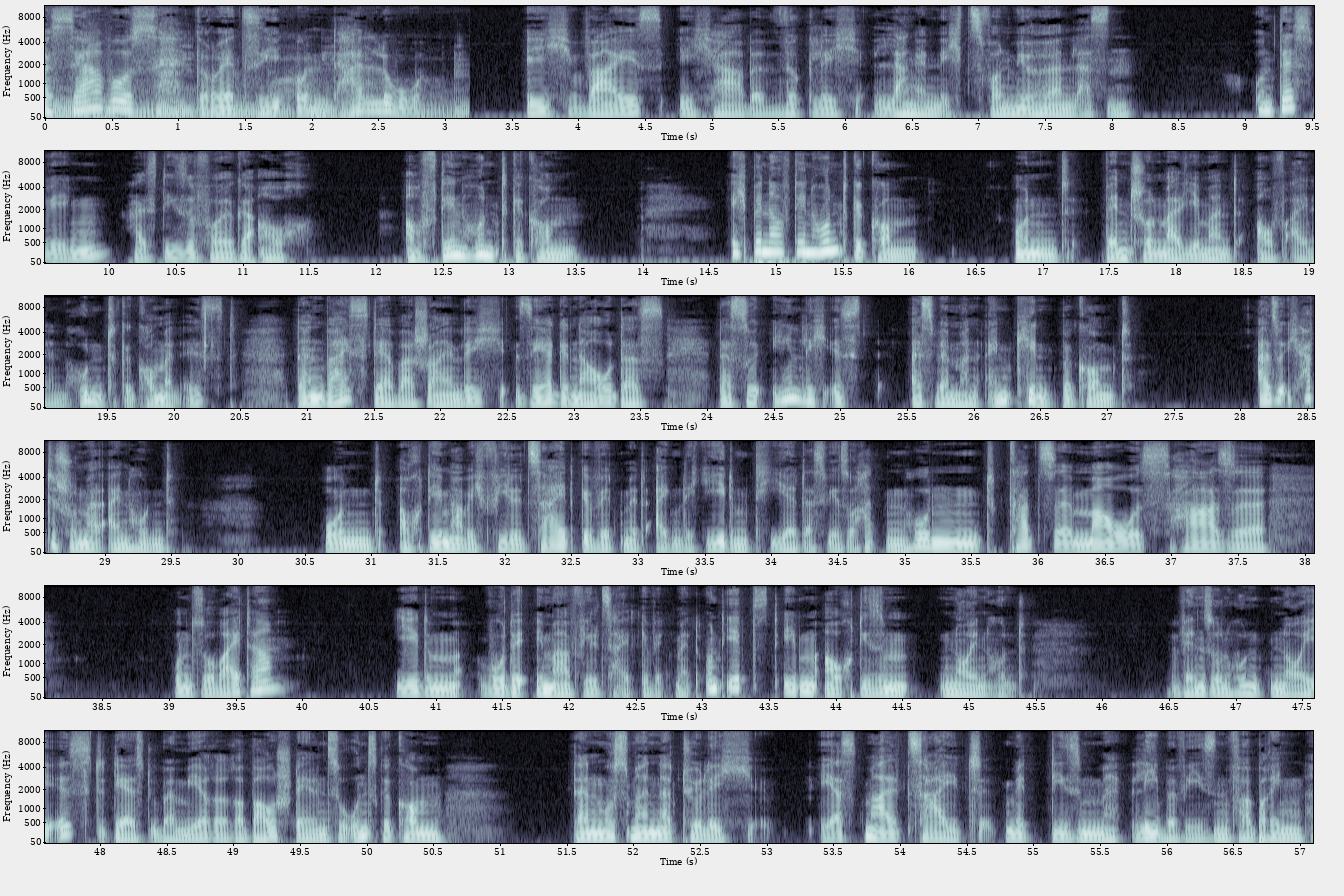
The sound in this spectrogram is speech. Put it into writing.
Ja, Servus, Grüezi und Hallo. Ich weiß, ich habe wirklich lange nichts von mir hören lassen. Und deswegen heißt diese Folge auch Auf den Hund gekommen. Ich bin auf den Hund gekommen. Und wenn schon mal jemand auf einen Hund gekommen ist, dann weiß der wahrscheinlich sehr genau, dass das so ähnlich ist, als wenn man ein Kind bekommt. Also ich hatte schon mal einen Hund. Und auch dem habe ich viel Zeit gewidmet, eigentlich jedem Tier, das wir so hatten. Hund, Katze, Maus, Hase und so weiter. Jedem wurde immer viel Zeit gewidmet. Und jetzt eben auch diesem neuen Hund. Wenn so ein Hund neu ist, der ist über mehrere Baustellen zu uns gekommen, dann muss man natürlich erstmal Zeit mit diesem Lebewesen verbringen.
